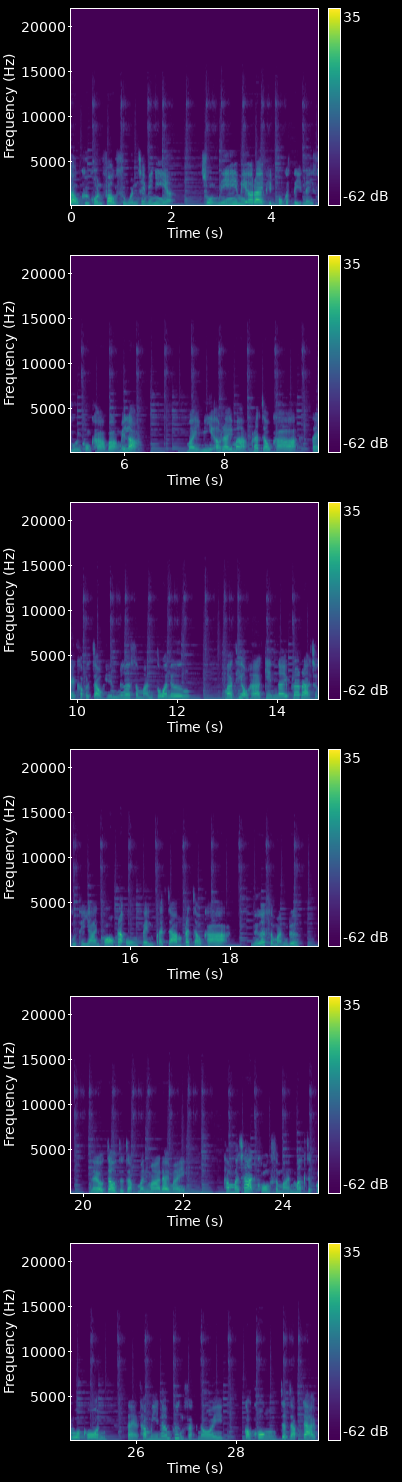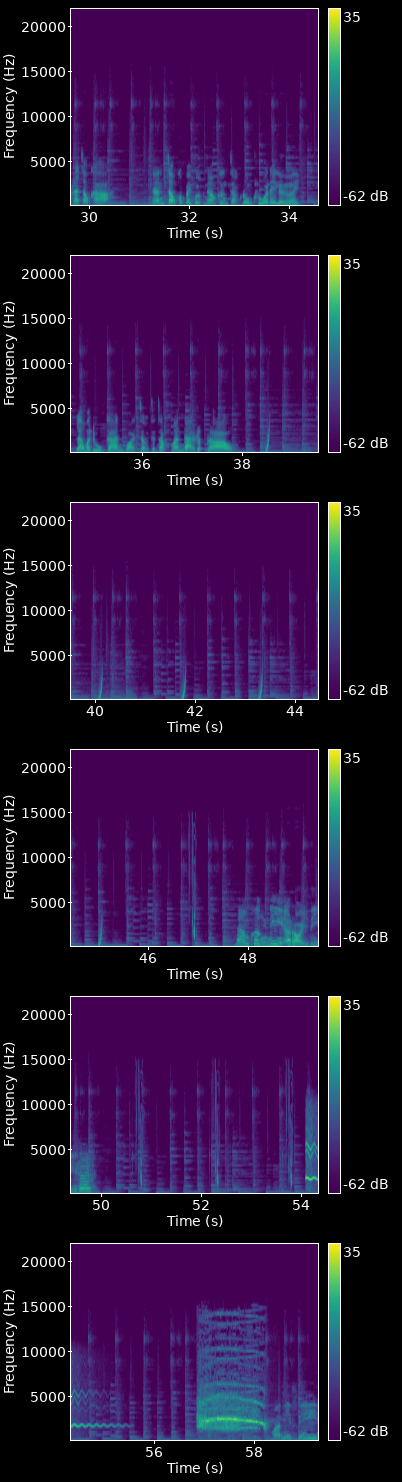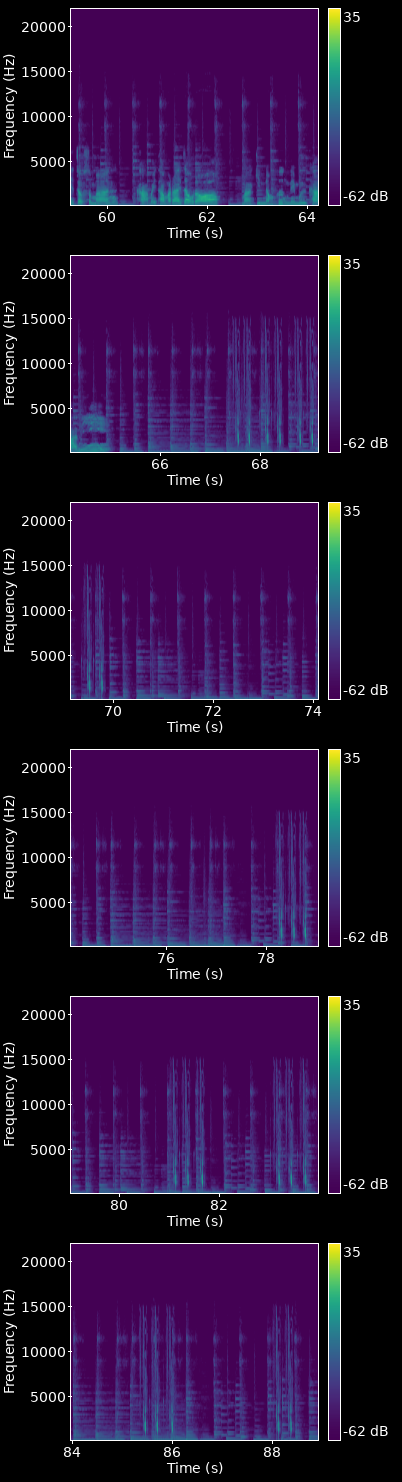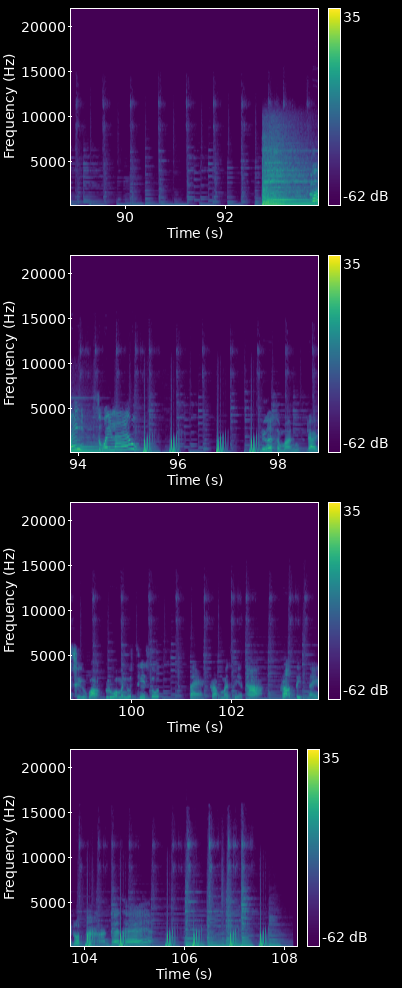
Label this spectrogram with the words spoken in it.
จ้าคือคนเฝ้าสวนใช่ไหมเนี่ย ช่วงนี้มีอะไรผิดปกติในสวนของข้าบ้างไหมล่ะ ไม่มีอะไรมากพระเจ้าค่ะ แต่ข้าพเจ้าเห็นเนื้อสมันตัวหนึ่ง มาเที่ยวหากินในพระราชอุทยานของพระองค์เป็นประจำพระเจ้าค่ะ เนื้อสมันหรือ แล้วเจ้าจะจับมันมาได้ไหม ธรรมชาติของสมันมักจะกลัวคน แต่ถ้ามีน้ำพึ่งสักหน่อย ก็คงจะจับได้พระเจ้าค่ะ งั้นเจ้าก็ไปเบิกน้ำพึ่งจากโรงครัวได้เลย แล้วมาดูกันว่าเจ้าจะจับมันได้หรือเปล่าน้ำผึ้งนี่อร่อยดีแฮะ มานี่สิเจ้าสมันข้าไม่ทำอะไรเจ้าหรอก มากินน้ำผึ้งในมือข้านี่ เฮ้ย สวยแล้ว เนื้อสมันได้ชื่อว่ากลัวมนุษย์ที่สุด แต่กลับมาเสียท่า เพราะติดในรสอาหารแท้ๆ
